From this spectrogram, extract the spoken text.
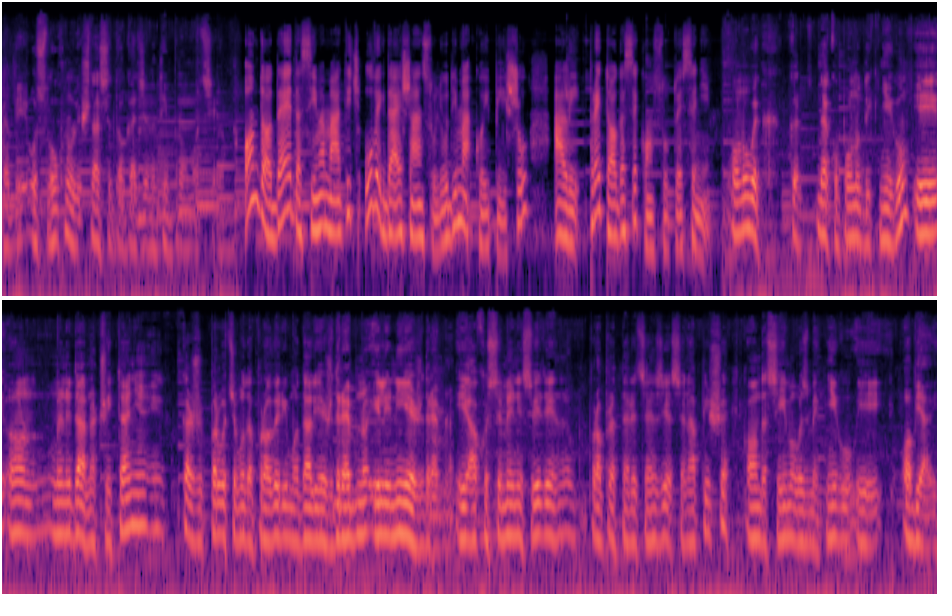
da bi osluhnuli šta se događa na tim promocijama. On dodaje da Sima Matić uvek daje šansu ljudima koji pišu, ali pre toga se konsultuje sa njim. On uvek, kad neko ponudi knjigu i on meni da na čitanje i kaže prvo ćemo da proverimo da li je ždrebno ili nije ždrebno. I ako se meni svidi, propratna recenzija se napiše, onda se ima uzme knjigu i objavi.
